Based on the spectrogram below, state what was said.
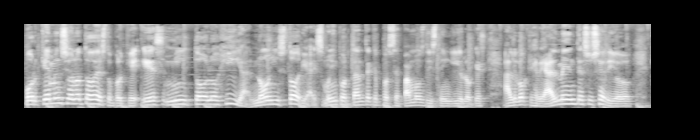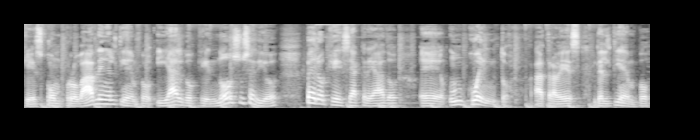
¿Por qué menciono todo esto? Porque es mitología, no historia. Es muy importante que pues, sepamos distinguir lo que es algo que realmente sucedió, que es comprobable en el tiempo, y algo que no sucedió, pero que se ha creado eh, un cuento a través del tiempo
